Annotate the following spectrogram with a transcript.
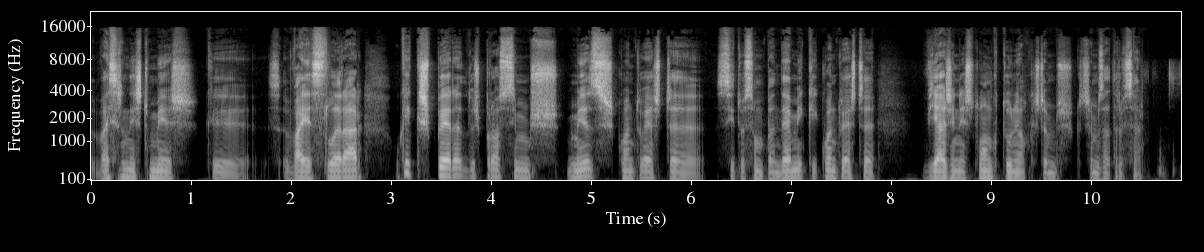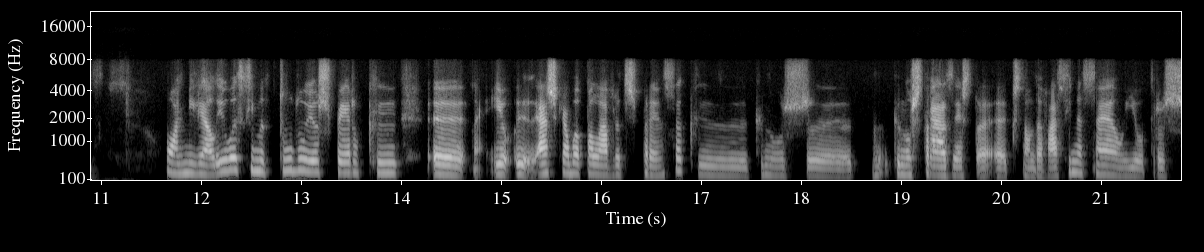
vai ser neste mês que vai acelerar. O que é que espera dos próximos meses quanto a esta situação pandémica e quanto a esta viagem neste longo túnel que estamos, que estamos a atravessar? Olha, Miguel, eu acima de tudo eu espero que, uh, eu uh, acho que é uma palavra de esperança que, que, nos, uh, que nos traz esta a questão da vacinação e outros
